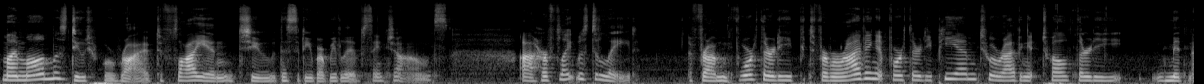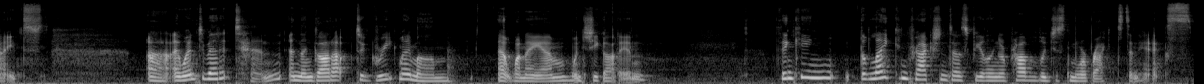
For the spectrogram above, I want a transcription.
my mom was due to arrive to fly in to the city where we live, St. John's. Uh, her flight was delayed from 4:30 from arriving at 4:30 p.m. to arriving at 12:30 midnight. Uh, I went to bed at 10 and then got up to greet my mom at 1 a.m. when she got in. Thinking the light contractions I was feeling were probably just more Braxton Hicks.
